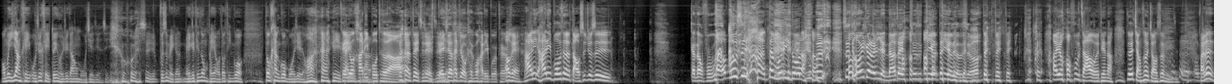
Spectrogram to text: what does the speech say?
我们一样可以，我觉得可以对应回去刚刚魔戒这件事情，或者是不是每个每个听众朋友都听过、都看过魔戒的话，可以用哈利波特啊，对，之类之类。等一下，他就有看过哈利波特。OK，哈利哈利波特的导师就是甘道夫，啊，不是啊，邓布利多了，不是是同一个人演的啊、在就是第二第二个的时候，对对对对，哎呦，好复杂，我的天哪，这是讲错角色名字。反正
